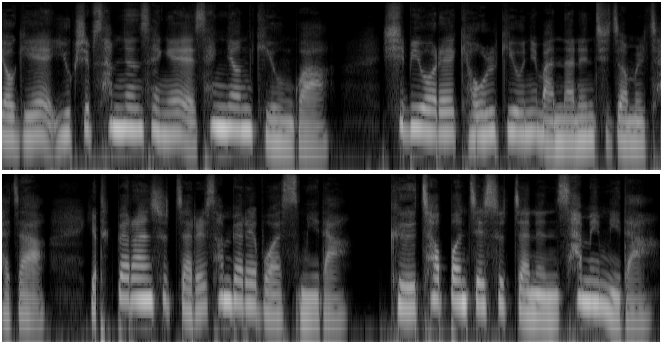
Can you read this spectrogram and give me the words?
여기에 63년생의 생년 기운과 12월의 겨울 기운이 만나는 지점을 찾아 특별한 숫자를 선별해 보았습니다. 그 첫 번째 숫자는 3입니다.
